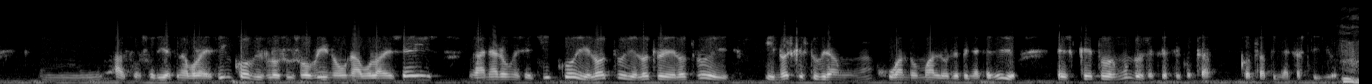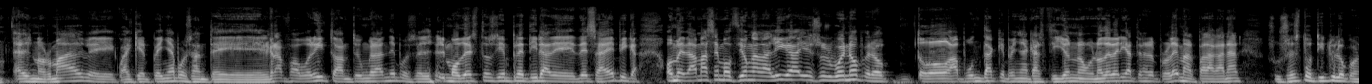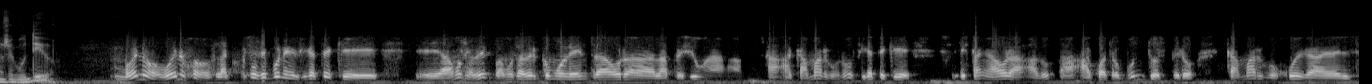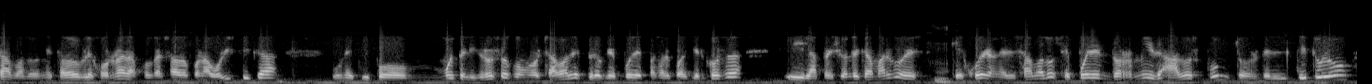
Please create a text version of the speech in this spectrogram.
Alfonso Díaz una bola de 5, Virlo su sobrino una bola de 6, ganaron ese chico y el otro y el otro y el otro y, y no es que estuvieran jugando mal los de Peña Castillo, es que todo el mundo se crece contra, contra Peña Castillo. Mm, es normal, eh, cualquier Peña, pues ante el gran favorito, ante un grande, pues el, modesto siempre tira de, de, esa épica. O me da más emoción a la liga y eso es bueno, pero todo apunta que Peña Castillo no, no debería tener problemas para ganar su sexto título consecutivo. Bueno, bueno, la cosa se pone, fíjate que eh, vamos a ver, vamos a ver cómo le entra ahora la presión a, a, a Camargo, ¿no? Fíjate que están ahora a, a, cuatro puntos, pero Camargo juega el sábado en esta doble jornada, juega el sábado con la bolística, un equipo muy peligroso con los chavales, pero que puede pasar cualquier cosa. Y la presión de Camargo es que juegan el sábado, se pueden dormir a dos puntos del título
